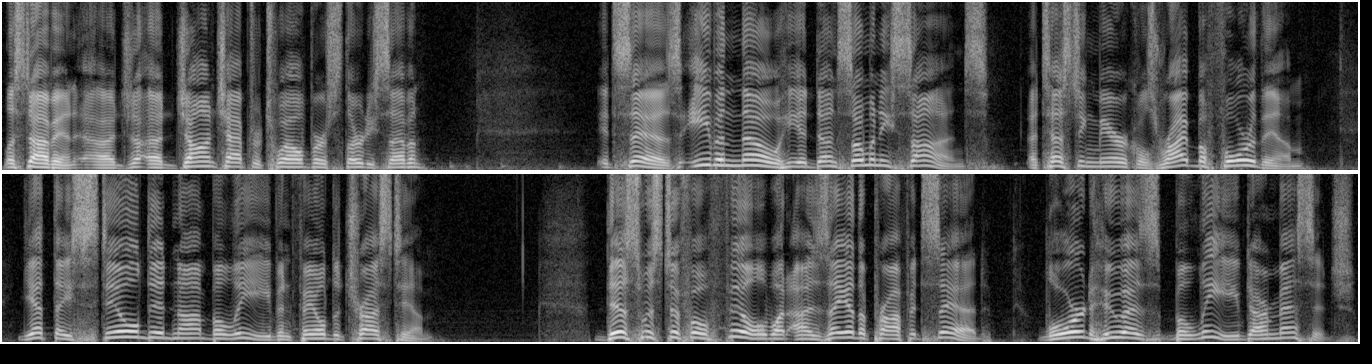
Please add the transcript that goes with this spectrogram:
Let's dive in. Uh, uh, John chapter 12, verse 37. It says, Even though he had done so many signs, attesting miracles right before them, yet they still did not believe and failed to trust him. This was to fulfill what Isaiah the prophet said. Lord, who has believed our message?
